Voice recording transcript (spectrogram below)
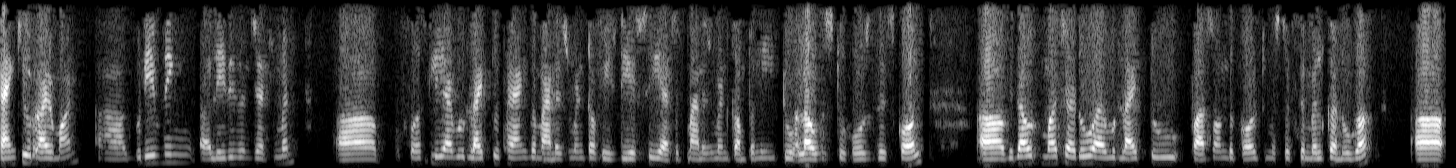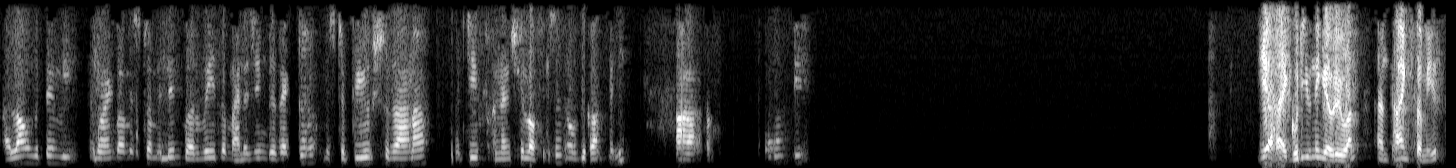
Thank you, Rayman. Uh, good evening, uh, ladies and gentlemen. Uh, firstly, I would like to thank the management of HDFC Asset Management Company to allow us to host this call. Uh, without much ado, I would like to pass on the call to Mr. Simal Kanuga. Uh, along with him, we are joined by Mr. Milind Barve, the Managing Director, Mr. Piyush Surana, the Chief Financial Officer of the company. Uh, yeah, hi, good evening everyone, and thanks Samir.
